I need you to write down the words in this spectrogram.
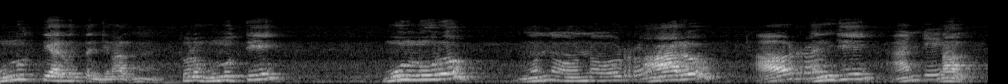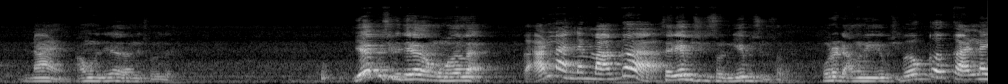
முன்னூத்தி அறுபத்தஞ்சு நாள். சொல்ல முந்நூற்றி முந்நூறு முந்நூறு ஆறு ஆறு அஞ்சு அஞ்சு நாள். நாள். அவங்க தெரியாது சொல்லுது. ஏபிசிடி தெரியாது அவங்க முதல்ல? கல்ல அந்த மக. சரி ஏபிசிடி சொல்லுங்க ஏபிசிடி சொல்லு ஒரு வாட்டி அவங்க ஏபிசிடி பொக்கு கலை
